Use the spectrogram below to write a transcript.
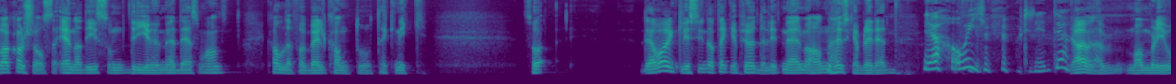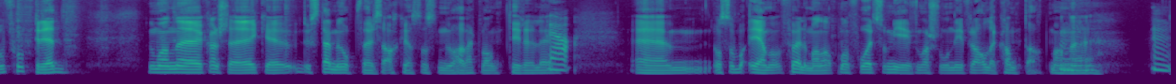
var kanskje også en av de som driver med det som han kaller for bel canto-teknikk. Så det var egentlig synd at jeg ikke prøvde litt mer med han. Jeg husker jeg ble redd. Ja, oi. Ble redd, ja. Ja, men Man blir jo fort redd når man eh, kanskje ikke Stemmen oppfører seg akkurat sånn som du har vært vant til. Eller, ja. um, og så man, føler man at man får så mye informasjon fra alle kanter at man eh,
